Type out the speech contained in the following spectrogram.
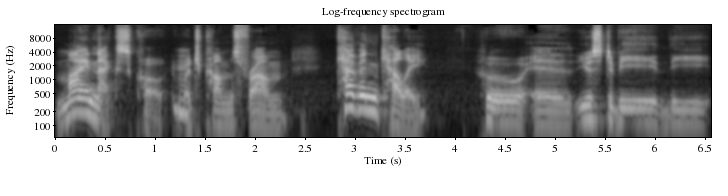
my next quote, mm. which comes from Kevin Kelly, who is used to be the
